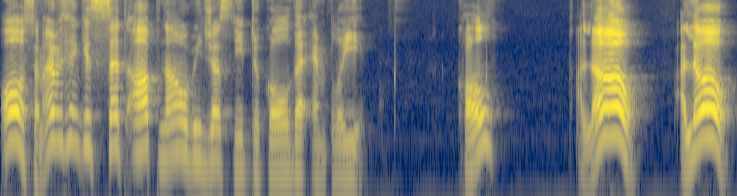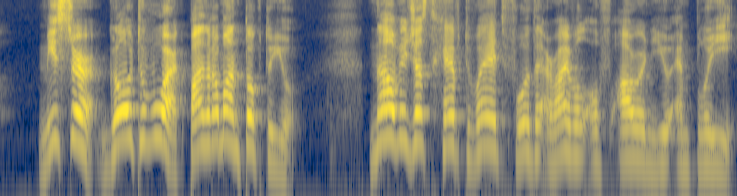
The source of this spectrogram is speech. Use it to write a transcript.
Awesome, everything is set up, now we just need to call the employee. Call? Hello? Hello? Mister, go to work. Pan Roman talk to you. Now we just have to wait for the arrival of our new employee.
